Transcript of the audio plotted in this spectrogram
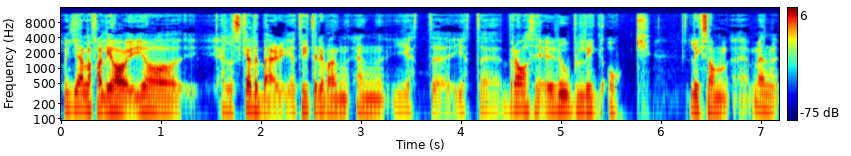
och i alla fall jag, jag älskade Barry. Jag tyckte det var en, en jätte, jättebra serie, rolig och liksom, eh, men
